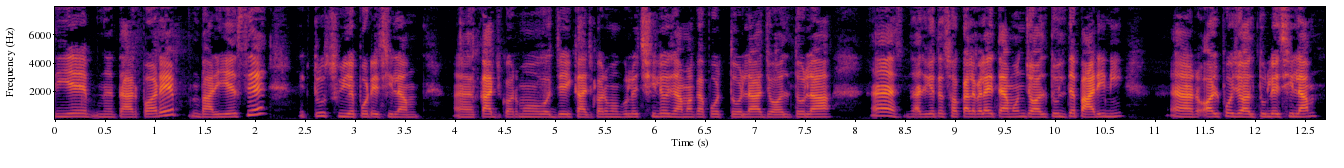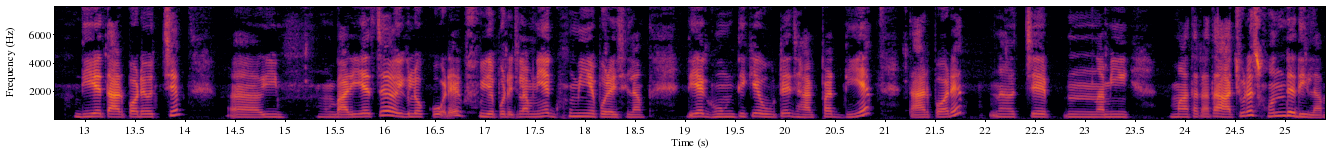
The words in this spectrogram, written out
দিয়ে তারপরে বাড়ি এসে একটু শুয়ে পড়েছিলাম। কাজকর্ম, যেই কাজকর্মগুলো ছিল জামা কাপড় তোলা, জল তোলা হ্যাঁ আজকে তো সকালবেলায় তেমন জল তুলতে পারিনি। আর অল্প জল তুলেছিলাম। দিয়ে তারপরে হচ্ছে ওই বাড়ি এসে ওইগুলো করে শুয়ে পড়েছিলাম, নিয়ে ঘুমিয়ে পড়েছিলাম। দিয়ে ঘুম থেকে উঠে ঝাঁটফাট দিয়ে তারপরে হচ্ছে আমি মাথা টাথা আঁচুড়ে সন্ধে দিলাম।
